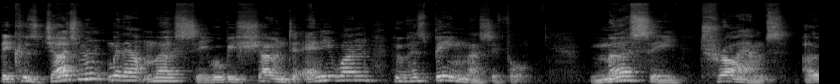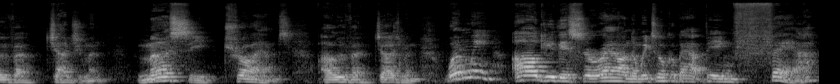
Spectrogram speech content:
Because judgment without mercy will be shown to anyone who has been merciful. Mercy triumphs over judgment. Mercy triumphs over judgment. When we argue this around and we talk about being fair,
